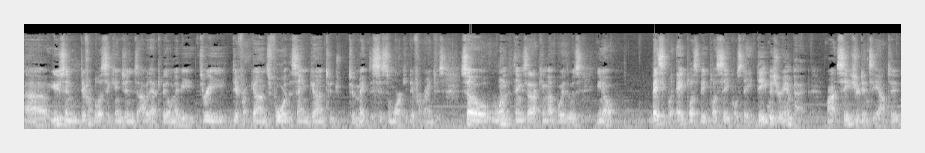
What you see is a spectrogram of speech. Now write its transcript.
uh, using different ballistic engines, I would have to build maybe three different guns for the same gun to, to make the system work at different ranges. So one of the things that I came up with was, you know, basically A plus B plus C equals D. D was your impact, right? C is your density altitude.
